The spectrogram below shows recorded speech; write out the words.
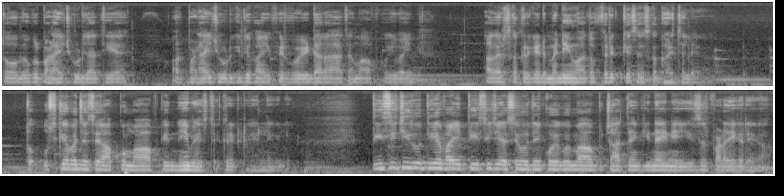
तो बिल्कुल पढ़ाई छूट जाती है। और पढ़ाई छूट गई थी भाई, फिर वही डर आया था माँ आपको कि भाई। अगर इसका क्रिकेट में नहीं हुआ तो फिर कैसे इसका घर चलेगा? तो उसके वजह से आपको माँ बाप के नहीं भेजते क्रिकेट खेलने के लिए। तीसरी चीज़ होती है भाई, तीसरी चीज़ ऐसी होती है, कोई कोई माँ बाप चाहते हैं कि नहीं नहीं, ये सिर्फ़ पढ़ाई करेगा।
